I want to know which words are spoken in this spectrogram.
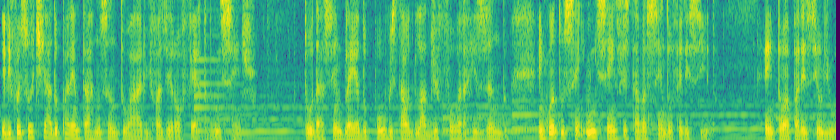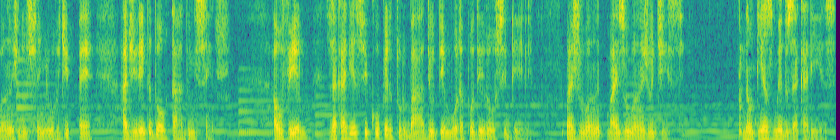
ele foi sorteado para entrar no santuário e fazer a oferta do incenso. Toda a assembleia do povo estava do lado de fora, rezando, enquanto o incenso estava sendo oferecido. Então apareceu-lhe o anjo do Senhor de pé, à direita do altar do incenso. Ao vê-lo, Zacarias ficou perturbado e o temor apoderou-se dele. Mas, João, mas o anjo disse: Não tenhas medo, Zacarias,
